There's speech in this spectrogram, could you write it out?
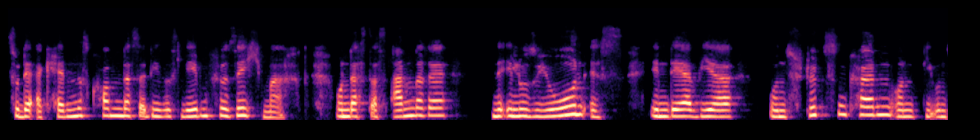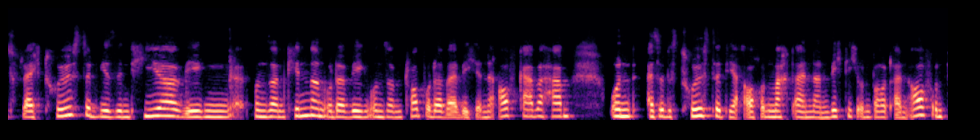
zu der Erkenntnis kommen, dass er dieses Leben für sich macht und dass das andere eine Illusion ist, in der wir uns stützen können und die uns vielleicht tröstet. Wir sind hier wegen unseren Kindern oder wegen unserem Job oder weil wir hier eine Aufgabe haben. Und also das tröstet ja auch und macht einen dann wichtig und baut einen auf. Und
